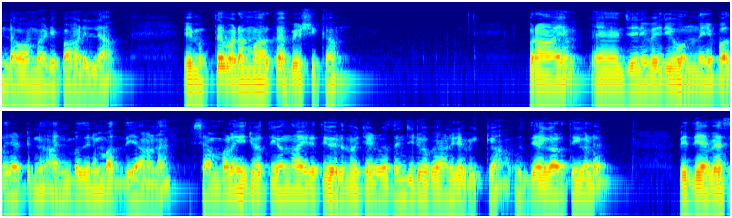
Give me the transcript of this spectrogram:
ഉണ്ടാവാൻ വേണ്ടി പാടില്ല. വിമുക്ത ഭടന്മാർക്ക് അപേക്ഷിക്കാം. പ്രായം ജനുവരി ഒന്നിന് പതിനെട്ടിനും അൻപതിനും മധ്യയാണ്. ശമ്പളം ഇരുപത്തി ഒന്നായിരത്തി ഒരുന്നൂറ്റി എഴുപത്തഞ്ച് രൂപയാണ് ലഭിക്കുക. ഉദ്യോഗാർത്ഥികൾ വിദ്യാഭ്യാസ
